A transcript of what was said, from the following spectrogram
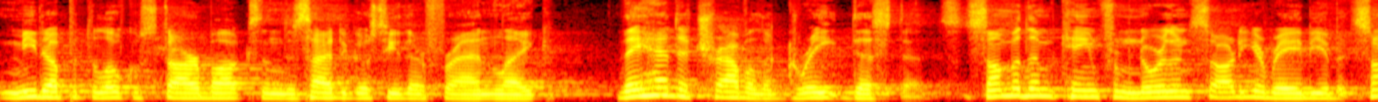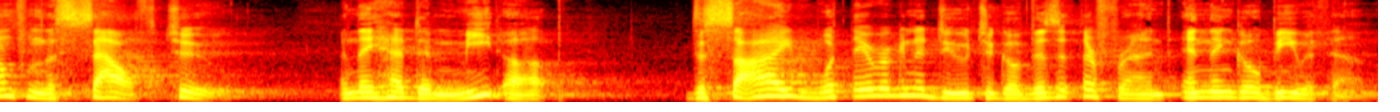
meet up at the local Starbucks and decide to go see their friend. Like, they had to travel a great distance. Some of them came from northern Saudi Arabia, but some from the south, too. And they had to meet up, decide what they were going to do to go visit their friend, and then go be with him.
